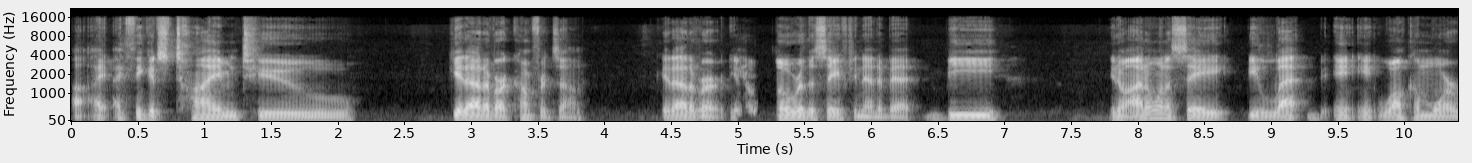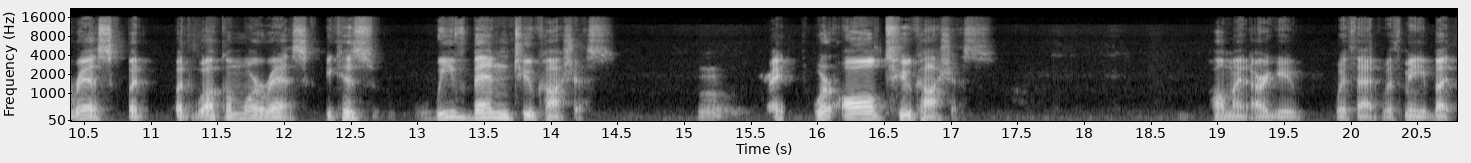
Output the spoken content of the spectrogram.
I, I think it's time to get out of our comfort zone, get out of our you know lower the safety net a bit. Be, you know, I don't want to say be let welcome more risk, but but welcome more risk because we've been too cautious, mm. right? We're all too cautious Paul might argue with that with me, but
